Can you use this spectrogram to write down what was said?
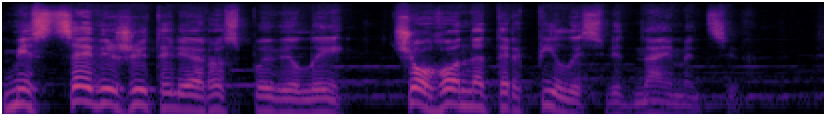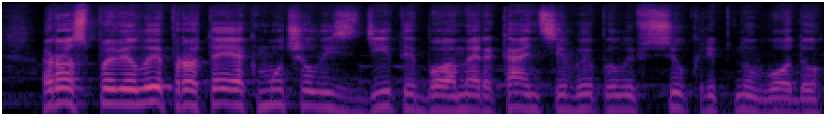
Місцеві жителі розповіли, чого натерпілись від найманців. Розповіли про те, як мучились діти, бо американці випили всю кріпну воду.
